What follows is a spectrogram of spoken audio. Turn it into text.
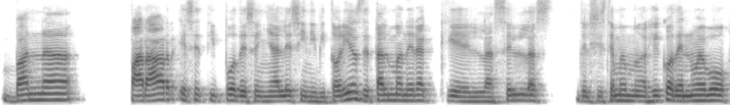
van a parar ese tipo de señales inhibitorias de tal manera que las células del sistema inmunológico de nuevo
